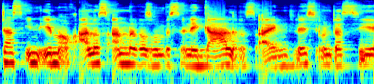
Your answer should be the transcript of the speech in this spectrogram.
dass ihnen eben auch alles andere so ein bisschen egal ist eigentlich und dass sie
